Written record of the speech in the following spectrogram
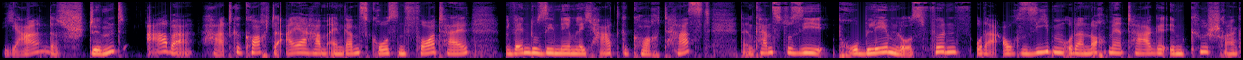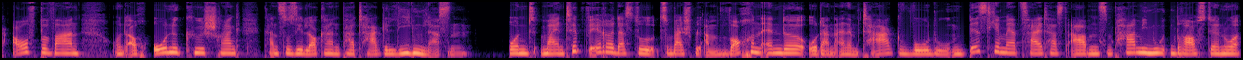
Ja, das stimmt, aber hartgekochte Eier haben einen ganz großen Vorteil. Wenn du sie nämlich hart gekocht hast, dann kannst du sie problemlos fünf oder auch sieben oder noch mehr Tage im Kühlschrank aufbewahren und auch ohne Kühlschrank kannst du sie locker ein paar Tage liegen lassen. Und mein Tipp wäre, dass du zum Beispiel am Wochenende oder an einem Tag, wo du ein bisschen mehr Zeit hast abends, ein paar Minuten brauchst du ja nur,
